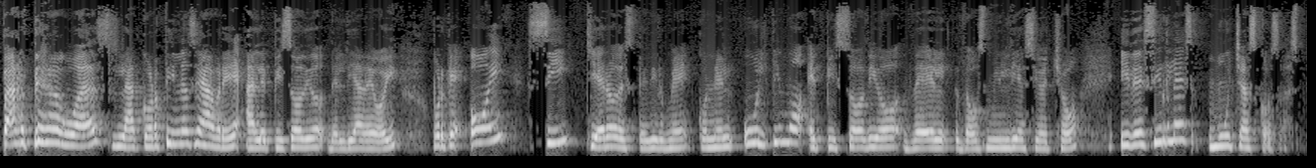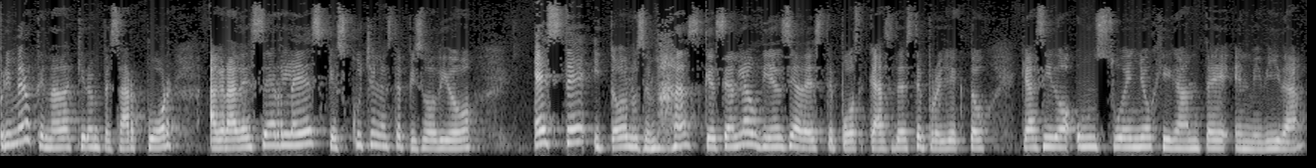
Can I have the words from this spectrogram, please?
parteaguas, la cortina se abre al episodio del día de hoy, porque hoy sí quiero despedirme con el último episodio del 2018 y decirles muchas cosas. Primero que nada, quiero empezar por agradecerles que escuchen este episodio, este y todos los demás, que sean la audiencia de este podcast, de este proyecto que ha sido un sueño gigante en mi vida.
